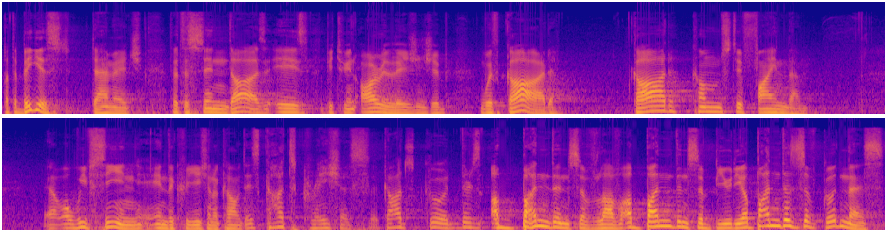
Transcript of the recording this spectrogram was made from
But the biggest damage that the sin does is between our relationship with God. God comes to find them uh, what we've seen in the creation account is God's gracious, God's good. There's abundance of love, abundance of beauty, abundance of goodness.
